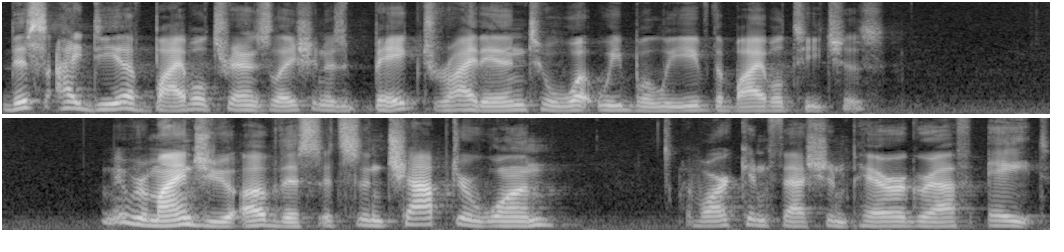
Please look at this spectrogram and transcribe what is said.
this idea of Bible translation is baked right into what we believe the Bible teaches? Let me remind you of this. It's in chapter 1 of our confession, paragraph 8.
